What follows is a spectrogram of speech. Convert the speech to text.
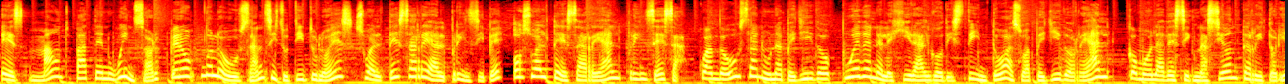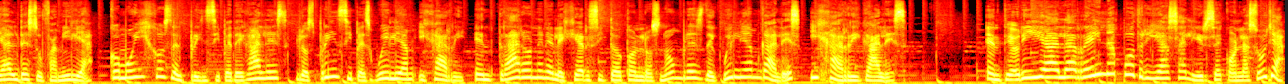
es Mountbatten-Windsor, pero no lo usan si su título es Su Alteza Real Príncipe o Su Alteza Real Princesa. Cuando usan un apellido pueden elegir algo distinto a su apellido real como la designación territorial de su familia. Como hijos del príncipe de Gales, los príncipes William y Harry entraron en el ejército con los nombres de William Gales y Harry Gales. En teoría, la reina podría salirse con la suya.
